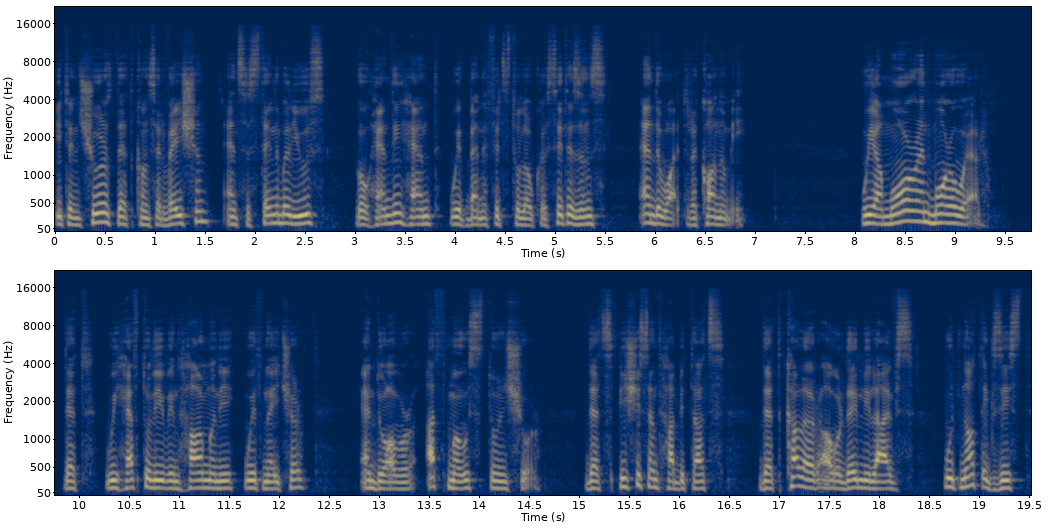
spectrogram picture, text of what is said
it ensures that conservation and sustainable use go hand in hand with benefits to local citizens and the wider economy. We are more and more aware that we have to live in harmony with nature and do our utmost to ensure that species and habitats that color our daily lives would not exist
